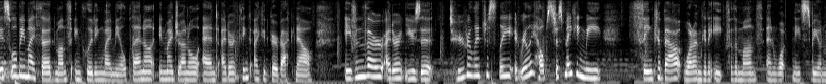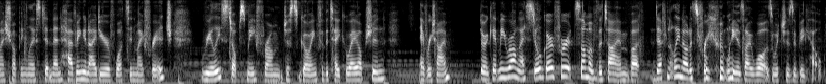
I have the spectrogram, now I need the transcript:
This will be my third month including my meal planner in my journal, and I don't think I could go back now. Even though I don't use it too religiously, it really helps just making me think about what I'm going to eat for the month and what needs to be on my shopping list, and then having an idea of what's in my fridge really stops me from just going for the takeaway option every time. Don't get me wrong, I still go for it some of the time, but definitely not as frequently as I was, which is a big help.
